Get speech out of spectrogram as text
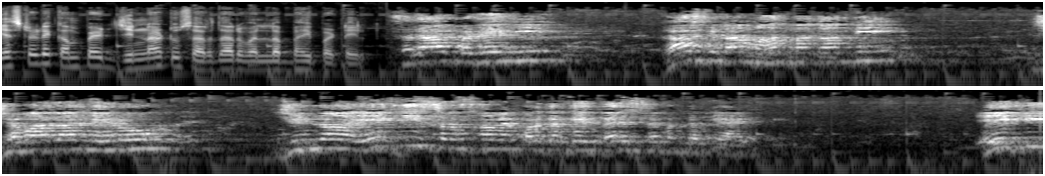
yesterday compare Jinnah to Sardar Vallabh Bhai Patel. Sardar पटेल जी राष्ट्रपिता महात्मा गांधी जवाहरलाल नेहरू जिन्ना एक ही संस्था में पढ़कर के दरिश्य बन करके आए एक ही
